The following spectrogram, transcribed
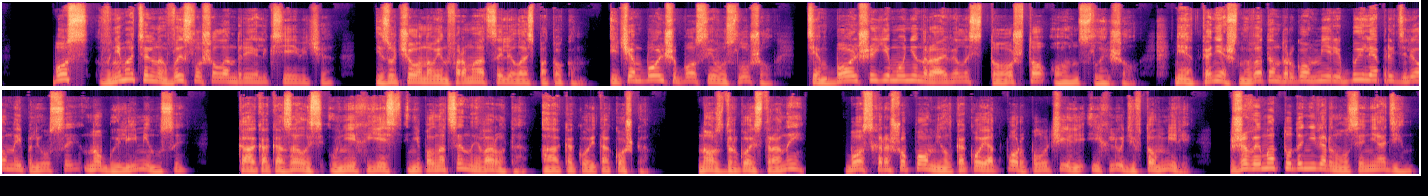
Босс внимательно выслушал Андрея Алексеевича. Из ученого информация лилась потоком. И чем больше босс его слушал, тем больше ему не нравилось то, что он слышал. Нет, конечно, в этом другом мире были определенные плюсы, но были и минусы. Как оказалось, у них есть не полноценные ворота, а какое-то окошко. Но, с другой стороны, Босс хорошо помнил, какой отпор получили их люди в том мире. Живым оттуда не вернулся ни один.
